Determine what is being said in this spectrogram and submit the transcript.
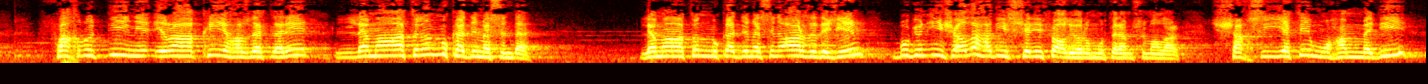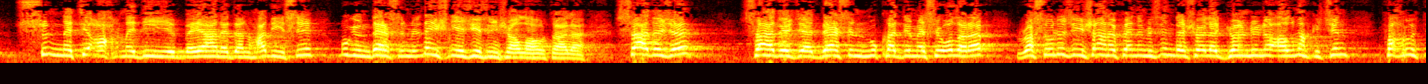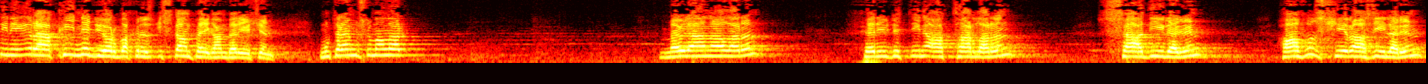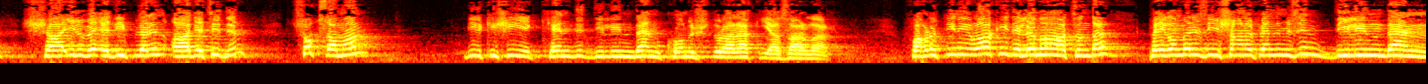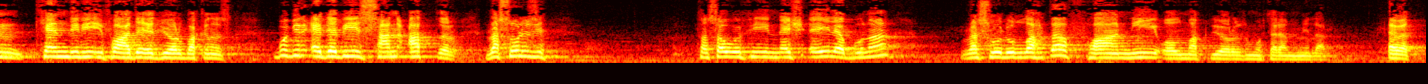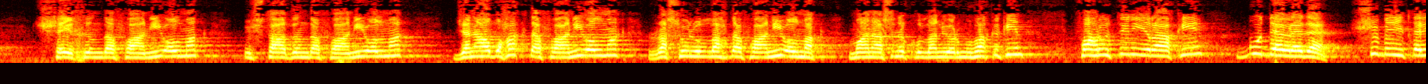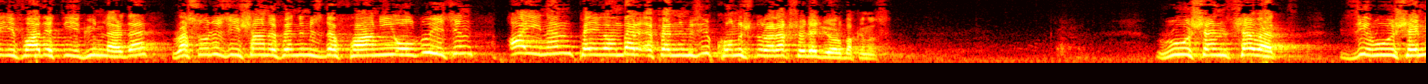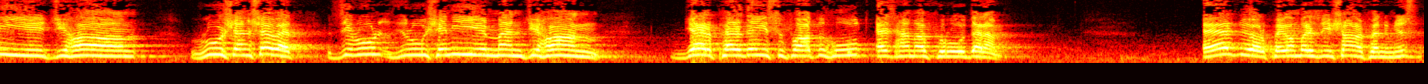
Fahruddin Iraki Hazretleri lemaatının mukaddimesinde lemaatın mukaddimesini arz edeceğim. Bugün inşallah hadis-i şerifi alıyorum muhterem Müslümanlar. Şahsiyeti Muhammedi, sünneti Ahmedi'yi beyan eden hadisi bugün dersimizde işleyeceğiz inşallah. Teala. Sadece sadece dersin mukaddimesi olarak Resulü Zişan Efendimizin de şöyle gönlünü almak için Fahruddin Iraki ne diyor bakınız İslam peygamberi için. Muhterem Müslümanlar Mevlana'ların, Feridüddin Attarların, Sadilerin, Hafız Şirazilerin, şair ve ediplerin adetidir. Çok zaman bir kişiyi kendi dilinden konuşturarak yazarlar. Fahrettin Iraki de lemaatında Peygamber Zişan Efendimizin dilinden kendini ifade ediyor bakınız. Bu bir edebi sanattır. Resulü tasavvufi neşeyle buna Resulullah'ta fani olmak diyoruz muhterem müminler. Evet, şeyhinde fani olmak, üstadında fani olmak, Cenab-ı Hak da fani olmak, Resulullah'da fani olmak manasını kullanıyor muhakkikin. Fahrettin Iraki bu devrede şu beyitleri ifade ettiği günlerde Resulü Zişan Efendimiz de fani olduğu için aynen Peygamber Efendimiz'i konuşturarak şöyle diyor bakınız. Ruşen şevet ziruşeni cihan. Ruşen şevet ziruşeni men cihan. Ger perdeyi sıfatı hud ezheme furuderem eğer diyor Peygamber Zişan Efendimiz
